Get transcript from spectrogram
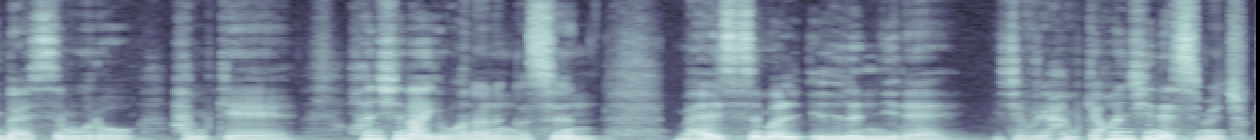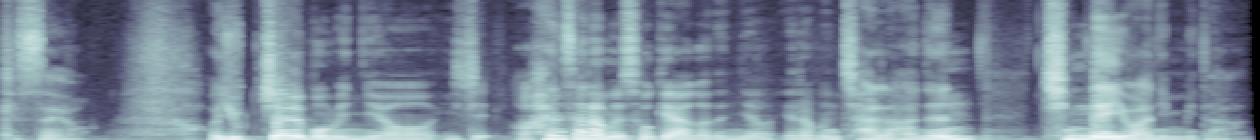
이 말씀으로 함께 헌신하기 원하는 것은 말씀을 읽는 일에 이제 우리 함께 헌신했으면 좋겠어요. 6절 보면요. 이제 한 사람을 소개하거든요. 여러분 잘 아는 침례 요한입니다.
